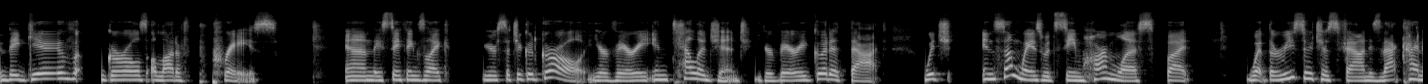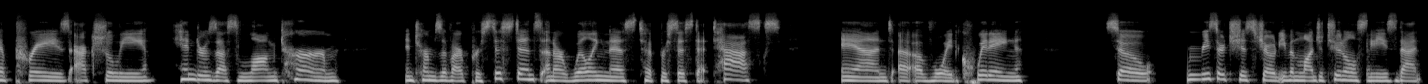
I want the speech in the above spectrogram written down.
they give girls a lot of praise and they say things like, You're such a good girl. You're very intelligent. You're very good at that, which in some ways would seem harmless. But what the research has found is that kind of praise actually hinders us long term in terms of our persistence and our willingness to persist at tasks and uh, avoid quitting. So, research has showed, even longitudinal studies, that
